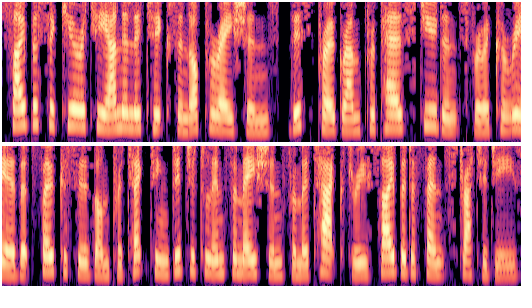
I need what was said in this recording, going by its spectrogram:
Cybersecurity Analytics and Operations. This program prepares students for a career that focuses on protecting digital information from attack through cyber defense strategies.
